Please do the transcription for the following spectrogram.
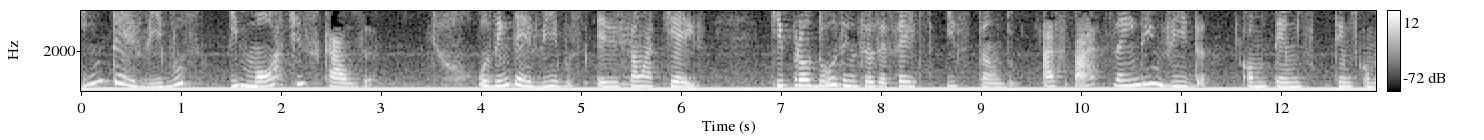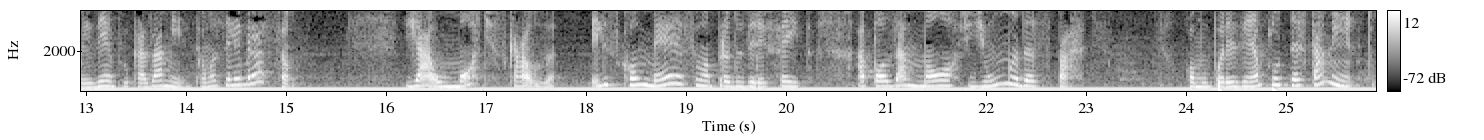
intervivos e mortes causa. Os intervivos, eles são aqueles que produzem os seus efeitos estando as partes ainda em vida, como temos, temos como exemplo o casamento, é uma celebração. Já o mortes causa, eles começam a produzir efeito após a morte de uma das partes, como por exemplo o testamento.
